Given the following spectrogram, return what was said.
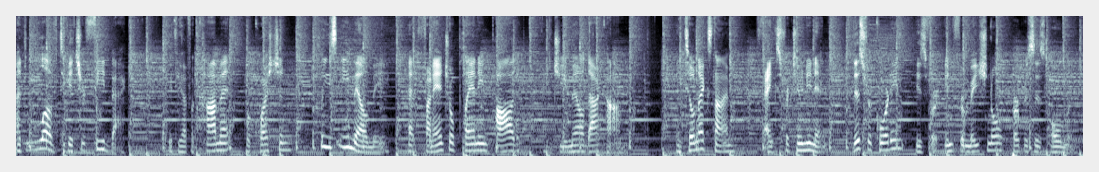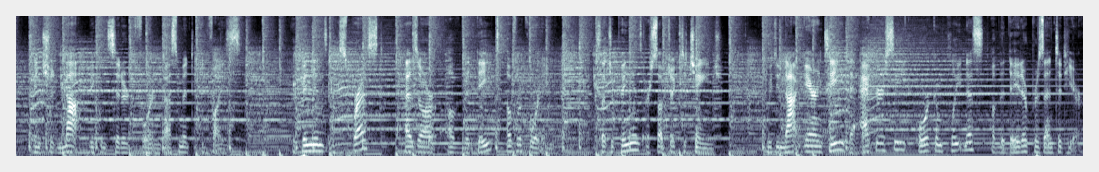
I'd love to get your feedback. If you have a comment or question, please email me at financialplanningpod at gmail.com. Until next time, thanks for tuning in. This recording is for informational purposes only and should not be considered for investment advice. Opinions expressed as are of the date of recording. Such opinions are subject to change. We do not guarantee the accuracy or completeness of the data presented here.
